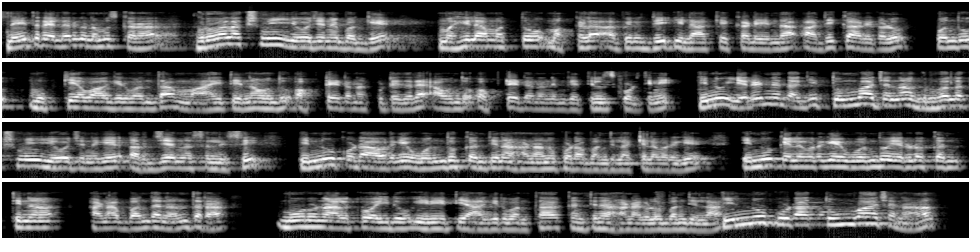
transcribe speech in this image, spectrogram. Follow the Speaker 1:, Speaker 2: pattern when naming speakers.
Speaker 1: ಸ್ನೇಹಿತರೆ, ಎಲ್ಲರಿಗೂ ನಮಸ್ಕಾರ. ಗೃಹಲಕ್ಷ್ಮಿ ಯೋಜನೆ ಬಗ್ಗೆ ಮಹಿಳಾ ಮತ್ತು ಮಕ್ಕಳ ಅಭಿವೃದ್ಧಿ ಇಲಾಖೆ ಕಡೆಯಿಂದ ಅಧಿಕಾರಿಗಳು ಒಂದು ಮುಖ್ಯವಾಗಿರುವಂತಹ ಮಾಹಿತಿಯನ್ನ, ಒಂದು ಅಪ್ಡೇಟ್ ಅನ್ನ ಕೊಟ್ಟಿದ್ದಾರೆ. ಆ ಒಂದು ಅಪ್ಡೇಟ್ ಅನ್ನ ನಿಮ್ಗೆ ತಿಳಿಸ್ಕೊಡ್ತೀನಿ. ಇನ್ನು ಎರಡನೇದಾಗಿ, ತುಂಬಾ ಜನ ಗೃಹಲಕ್ಷ್ಮಿ ಯೋಜನೆಗೆ ಅರ್ಜಿಯನ್ನ ಸಲ್ಲಿಸಿ ಇನ್ನೂ ಕೂಡ ಅವರಿಗೆ ಒಂದು ಕಂತಿನ ಹಣನೂ ಕೂಡ ಬಂದಿಲ್ಲ ಕೆಲವರಿಗೆ. ಇನ್ನು ಕೆಲವರಿಗೆ ಒಂದು, ಎರಡು ಕಂತಿನ ಹಣ ಬಂದ ನಂತರ ಮೂರು, ನಾಲ್ಕು, ಐದು ಈ ರೀತಿ ಆಗಿರುವಂತಹ ಕಂತಿನ ಹಣಗಳು ಬಂದಿಲ್ಲ. ಇನ್ನೂ ಕೂಡ ತುಂಬಾ ಜನ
